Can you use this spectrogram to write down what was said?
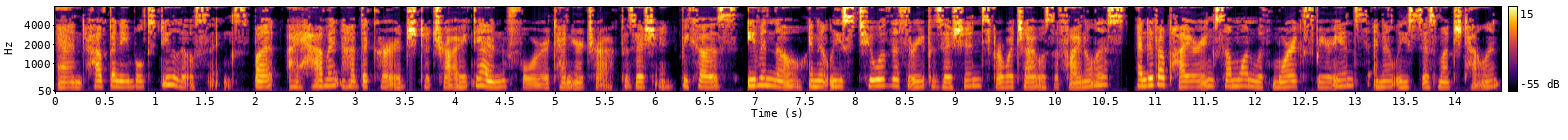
and have been able to do those things, but I haven't had the courage to try again for a tenure track position because even though in at least two of the three positions for which I was a finalist ended up hiring someone with more experience and at least as much talent,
